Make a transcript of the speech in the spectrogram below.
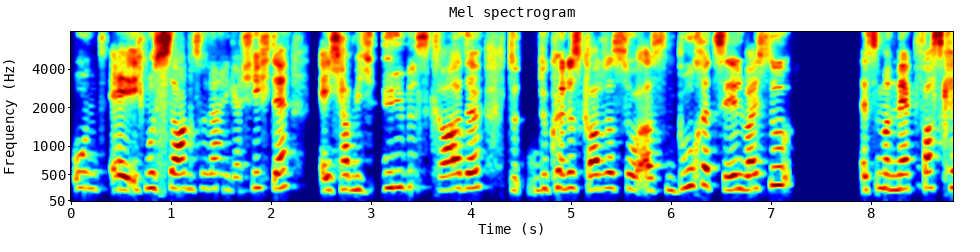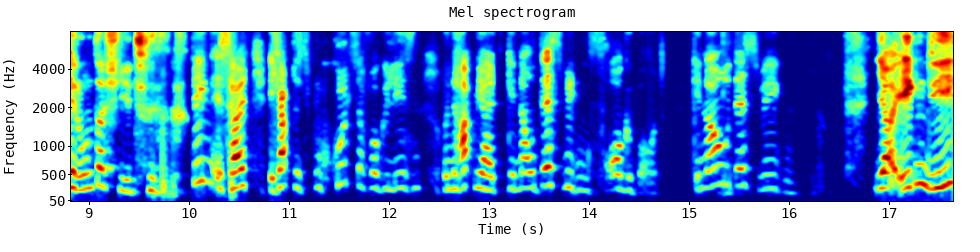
und ey, ich muss sagen, zu deiner Geschichte, ey, ich habe mich übelst gerade, du, du könntest gerade das so aus dem Buch erzählen, weißt du? Es, man merkt fast keinen Unterschied. Das Ding ist halt, ich habe das Buch kurz davor gelesen und habe mir halt genau deswegen vorgebaut. Genau deswegen. Ja, irgendwie.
